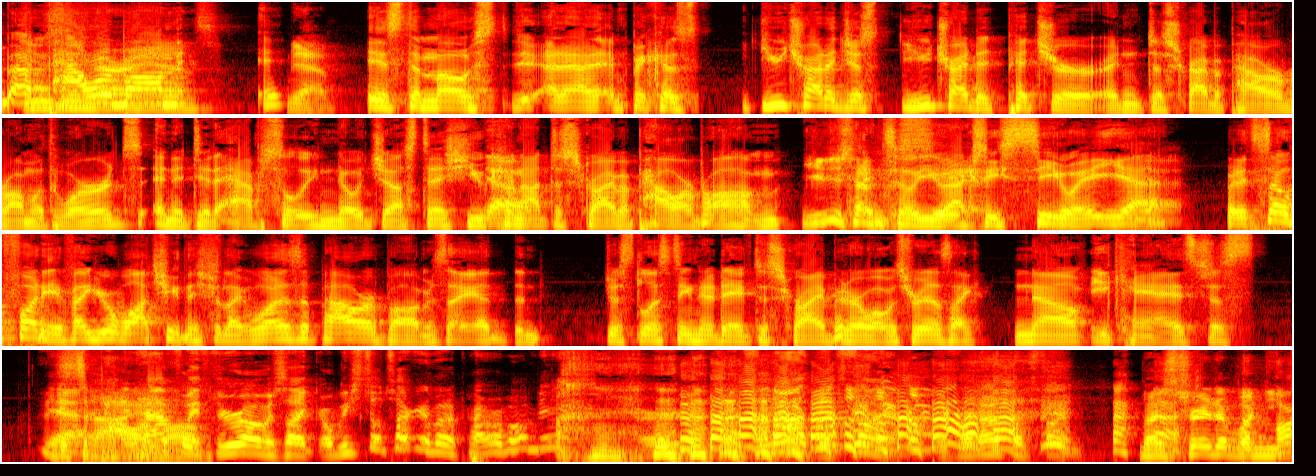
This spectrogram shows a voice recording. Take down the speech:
a power bomb. hands. Yeah. is the most because you try to just you try to picture and describe a power bomb with words and it did absolutely no justice. You No. cannot describe a power bomb You just until you it. actually see it. Yeah. Yeah. But it's so funny if you're watching this, you're like, "What is a power bomb?" It's like just listening to Dave describe it or what was real. It's like, no, you can't. It's just Yeah, it's a and halfway bomb. through, I was like, "Are we still talking about a power bomb, Dave?" Or- if we're not, that's fine. If we're not, that's fine. But straight up, when you, when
